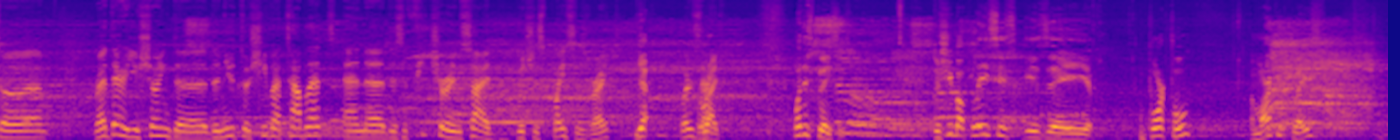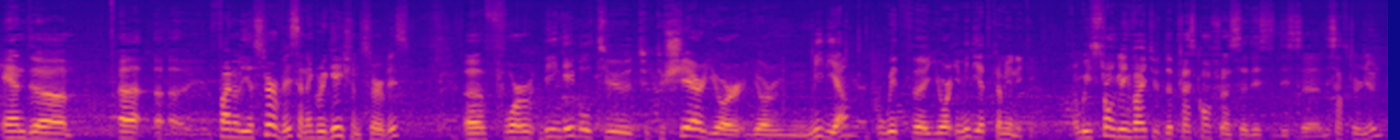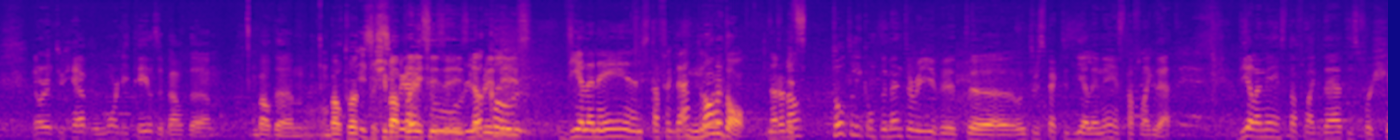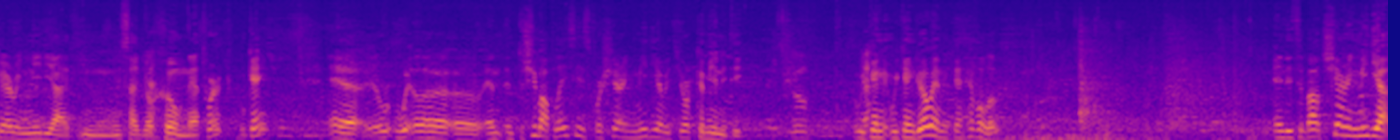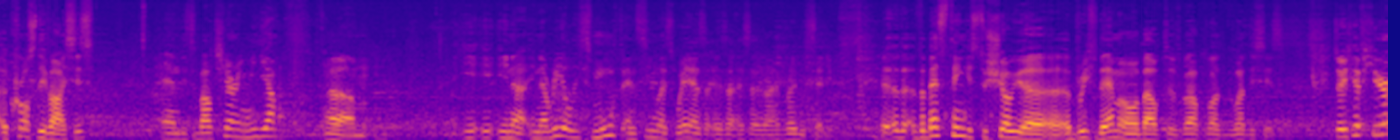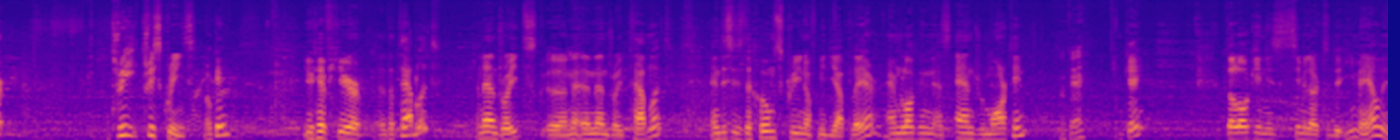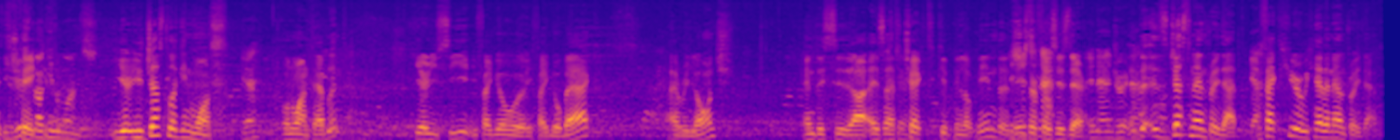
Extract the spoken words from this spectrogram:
So um, right there, you're showing the, the new Toshiba tablet, and uh, there's a feature inside, which is Places, right? Yeah. What is that? Right. What is Places? Toshiba Places is a portal, a marketplace, and uh, uh, uh, finally a service, an aggregation service. Uh, for being able to, to, to, share your, your media with uh, your immediate community. And we strongly invite you to the press conference uh, this, this, this afternoon in order to have more details about the, about the about what is Toshiba Place is, is, local really is. DLNA and stuff like that. Not or? at all. Not at all. It's totally complementary with uh, with respect to DLNA and stuff like that. DLNA and stuff like that is for sharing media in, inside your home network. Okay. Uh, uh, and, and, Toshiba Place is for sharing media with your community. Oh. We Yeah. can we can go and we can have a look. And it's about sharing media across devices, and it's about sharing media um, in a, in a really smooth and seamless way, as, as, as I have already said. Uh, the, the best thing is to show you a, a brief demo about, about what, what this is. So you have here three, three screens, okay? You have here the tablet, an Android, uh, an- an Android tablet, and this is the home screen of Media Player. I'm logged in as Andrew Martin, Okay. okay? The login is similar to the email. It's You just fake. log in once. You, you just log in once Yeah. on one tablet. Here you see if I go if I go back, I relaunch, and this is uh, as I've Okay. checked, keep me logged in. The, the interface is there. an Android app. It's just an Android app. Yeah. In fact, here we have an Android app.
